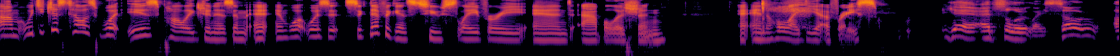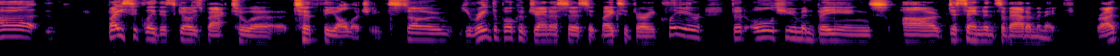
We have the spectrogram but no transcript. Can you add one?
Um, would you just tell us what is polygenism and, and what was its significance to slavery and abolition and, and the whole idea of race? Yeah, absolutely. So, uh, basically this goes back to a to theology. So you read the book of Genesis, it makes it very clear that all human beings are descendants of Adam and Eve. Right?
